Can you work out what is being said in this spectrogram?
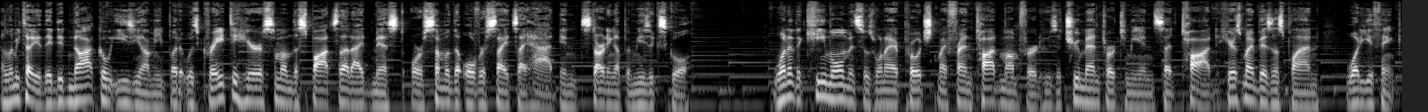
And let me tell you, they did not go easy on me, but it was great to hear some of the spots that I'd missed or some of the oversights I had in starting up a music school. One of the key moments was when I approached my friend Todd Mumford, who's a true mentor to me, and said, Todd, here's my business plan. What do you think?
